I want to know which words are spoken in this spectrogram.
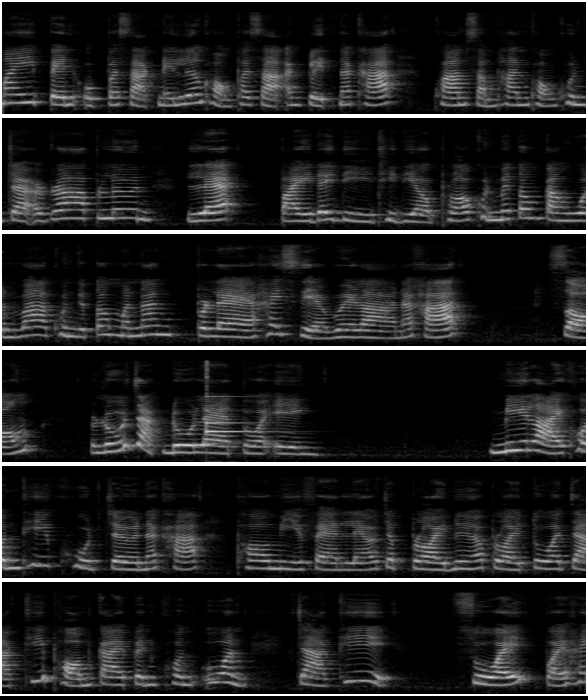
ไม่เป็นอุปสรรคในเรื่องของภาษาอังกฤษนะคะ ความสัมพันธ์ของคุณจะราบลื่น และไปได้ดีทีเดียว เพราะคุณไม่ต้องกังวลว่าคุณจะต้องมานั่งแปลให้เสียเวลานะคะ 2. รู้จักดูแลตัวเอง มีหลายคนที่คูดเจอนะคะ อมีแฟนแล้วจะปล่อยเนื้อปล่อยตัวจากที่ผอมกลายเป็นคนอ้วน จากที่สวยปล่อยให้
